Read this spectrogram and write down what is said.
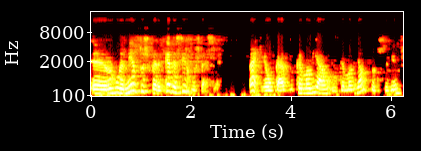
Uh, regulamentos para cada circunstância. Bem, é o caso do camaleão. O camaleão, todos sabemos,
